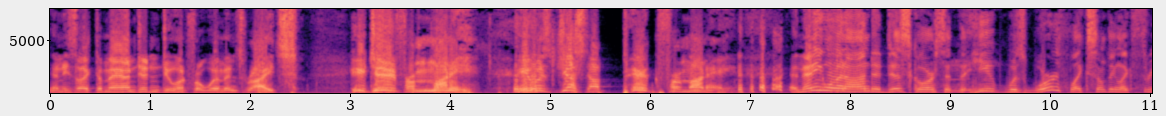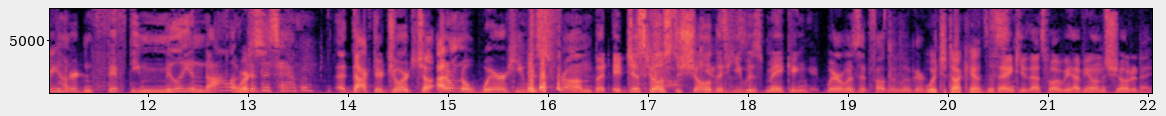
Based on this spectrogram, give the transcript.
And he's like, the man didn't do it for women's rights. He did it for money. He was just a pig for money. and then he went on to discourse that the, he was worth like something like three hundred and fifty million dollars. Where did this happen? Uh, Dr. George Chel- I don't know where he was from, but it just goes to show that he was making. Where was it, Father Luger? Wichita, Kansas. Thank you. That's why we have you on the show today.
